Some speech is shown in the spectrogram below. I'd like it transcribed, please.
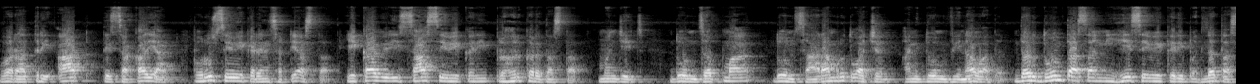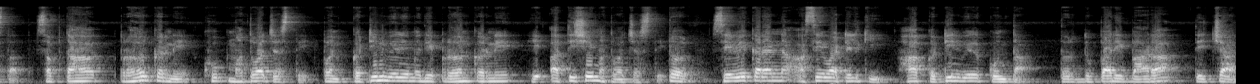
व रात्री आठ ते सकाळी आठ पुरुष सेवेकऱ्यांसाठी असतात. एका वेळी सहा सेवेकरी प्रहर करत असतात. म्हणजेच दोन जपमाळ दोन सारामृत वाचन आणि दोन विनावादन. दर दोन तासांनी हे सेवेकरी बदलत असतात. सप्ताहात प्रहर करणे खूप महत्त्वाचे असते पण कठीण वेळेमध्ये प्रहर करणे हे अतिशय महत्त्वाचे असते. तर सेवेकऱ्यांना असे वाटेल की हा कठीण वेळ कोणता? तर दुपारी बारा ते चार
